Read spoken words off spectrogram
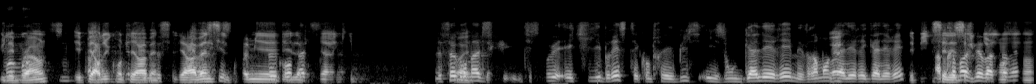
les Browns et perdu contre les Ravens. Les Ravens, c'est le premier, la première équipe. Le second match qui se équilibré, c'était contre les Bills. Ils ont galéré, mais vraiment galéré, galéré. Après, moi, je les vois quand même.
